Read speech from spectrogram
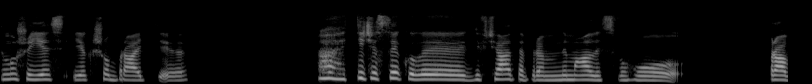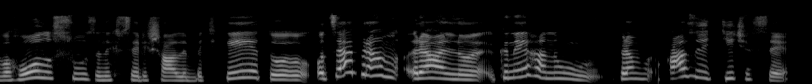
Тому що є, якщо брати е, ті часи, коли дівчата прям не мали свого права голосу, за них все рішали батьки, то оце прям реально книга, ну, прям показує ті часи.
